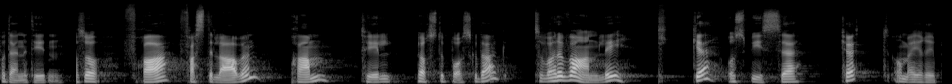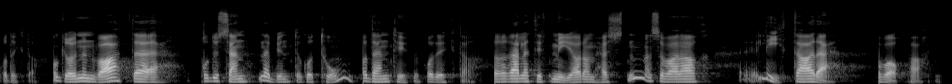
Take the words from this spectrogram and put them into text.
på denne tiden. Altså Fra fastelavn fram til første påskedag så var det vanlig ikke å spise kjøtt og meieriprodukter. Og Grunnen var at eh, produsentene begynte å gå tom for den type produkter. Det var relativt mye av det om høsten, men så var det lite av det på vårparten.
